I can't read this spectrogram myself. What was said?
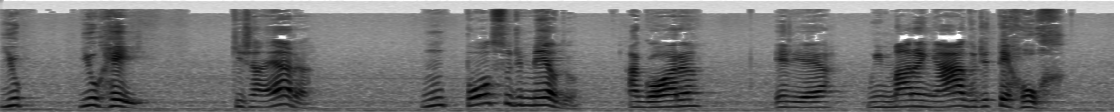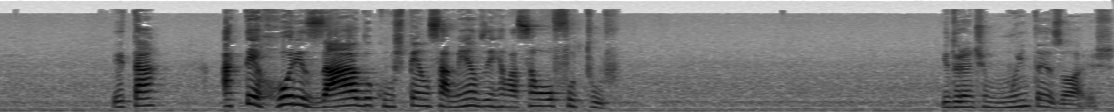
E o, e o rei, que já era um poço de medo, agora ele é um emaranhado de terror. Ele está aterrorizado com os pensamentos em relação ao futuro. E durante muitas horas,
